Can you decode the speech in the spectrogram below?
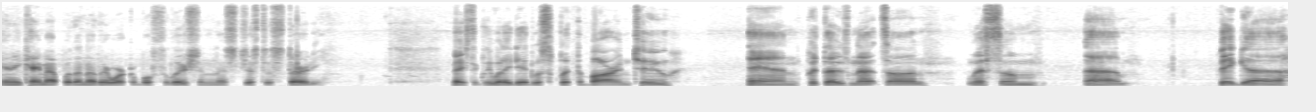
and he came up with another workable solution that's just as sturdy. Basically what he did was split the bar in two and put those nuts on with some um, big uh,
